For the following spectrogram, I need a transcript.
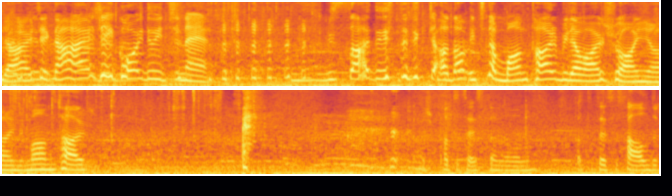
Gerçekten her şey koydu içine. Biz sade istedikçe adam içinde mantar bile var şu an yani mantar. Şu patatesten alalım. Patatesi saldır.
